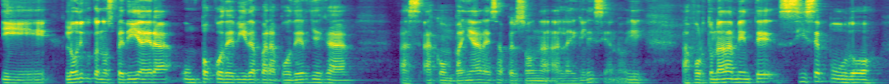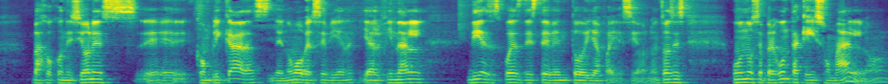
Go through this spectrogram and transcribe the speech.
y lo único que nos pedía era un poco de vida para poder llegar a, acompañar a esa persona a la iglesia, ¿no? Y afortunadamente sí se pudo bajo condiciones eh, complicadas de no moverse bien y al final, días después de este evento, ella falleció. Entonces, uno se pregunta qué hizo mal, ¿no?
